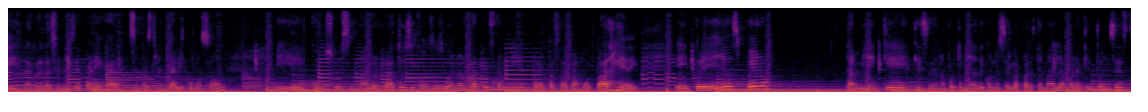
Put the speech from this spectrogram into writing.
en las relaciones de pareja se muestren tal y como son, eh, con sus malos ratos y con sus buenos ratos también para pasarla muy padre entre ellos, pero también que, que se den la oportunidad de conocer la parte mala para que entonces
